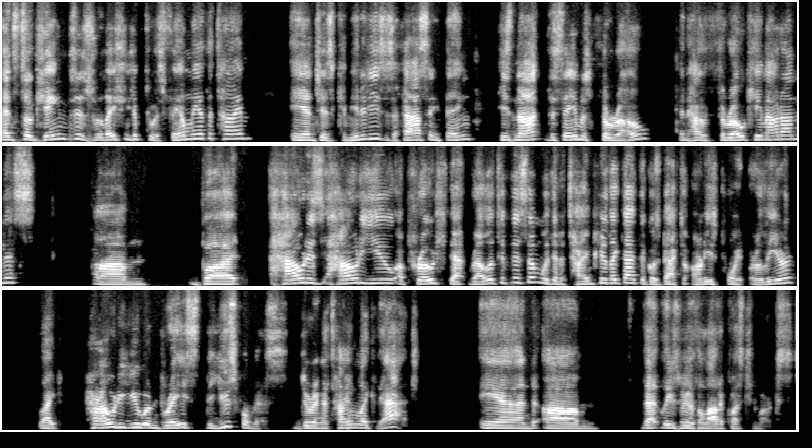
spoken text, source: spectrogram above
and so James's relationship to his family at the time and his communities is a fascinating thing. He's not the same as Thoreau and how Thoreau came out on this. Um, but how does how do you approach that relativism within a time period like that that goes back to arnie's point earlier? Like how do you embrace the usefulness during a time like that? And um, that leaves me with a lot of question marks.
